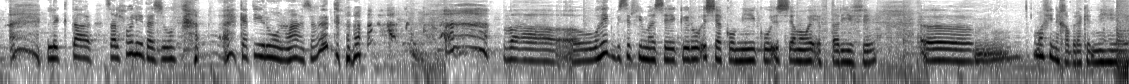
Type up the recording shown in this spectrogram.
الكتار. صلحوا لي تشوف. كثيرون ها شفت؟ وهيك بصير في مشاكل وأشياء كوميك وأشياء مواقف طريفة. ما فيني خبرك النهاية.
